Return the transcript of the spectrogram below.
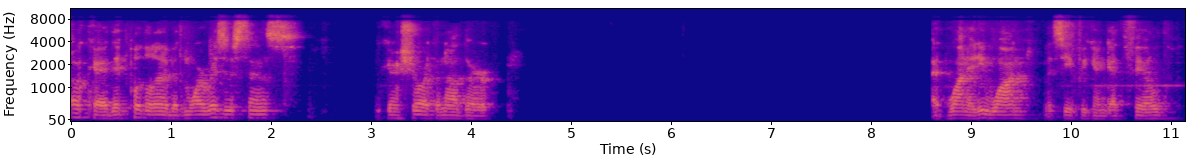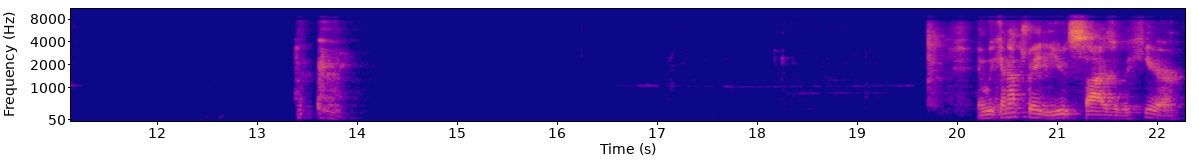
Okay, they put a little bit more resistance. We can short another at 181. Let's see if we can get filled. and we cannot trade huge size over here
